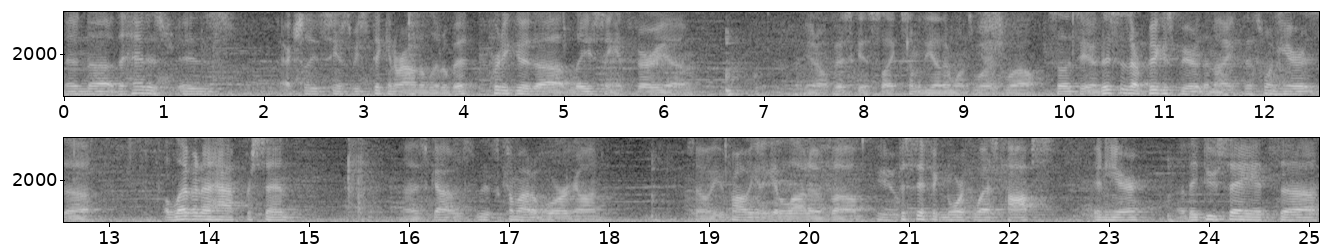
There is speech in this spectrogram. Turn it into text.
and uh, the head is is actually seems to be sticking around a little bit. Pretty good uh, lacing. It's very um, you know viscous, like some of the other ones were as well. So let's see here. This is our biggest beer of the night. This one here is uh, 11.5 percent. Uh, this guy was this come out of Oregon, so you're probably gonna get a lot of um, Yeah. Pacific Northwest hops in here. Uh, they do say it's. Uh,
